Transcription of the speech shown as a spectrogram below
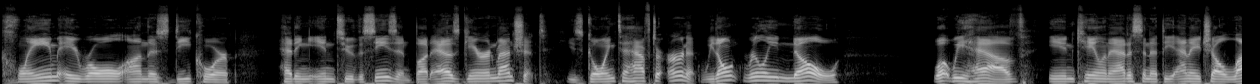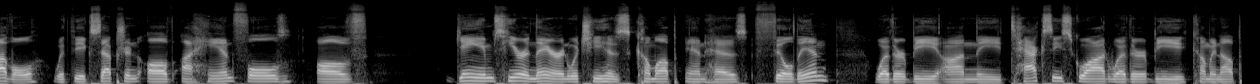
claim a role on this D-corps heading into the season. But as Guerin mentioned, he's going to have to earn it. We don't really know what we have in Calen Addison at the NHL level, with the exception of a handful of games here and there in which he has come up and has filled in, whether it be on the taxi squad, whether it be coming up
